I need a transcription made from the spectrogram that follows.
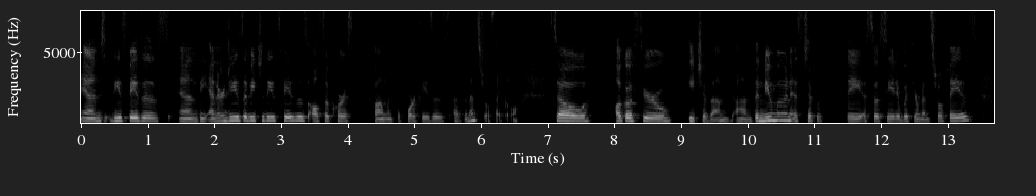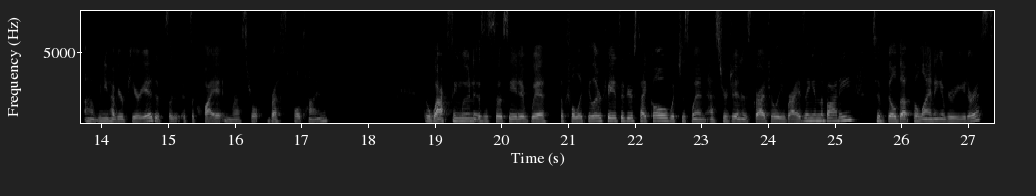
And these phases and the energies of each of these phases also correspond with the four phases of the menstrual cycle. So I'll go through each of them. Um, the new moon is typically associated with your menstrual phase. Um, when you have your period, it's a, it's a quiet and restful, restful time. The waxing moon is associated with the follicular phase of your cycle, which is when estrogen is gradually rising in the body to build up the lining of your uterus.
